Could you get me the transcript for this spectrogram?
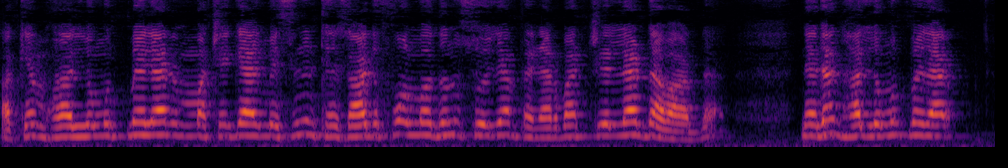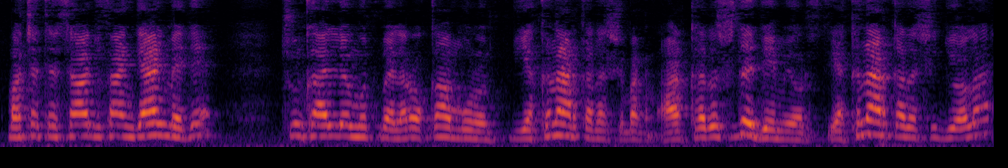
Hakem Halil Mutmeler maça gelmesinin tesadüf olmadığını söyleyen Fenerbahçeliler de vardı. Neden? Halil Mutmeler maça tesadüfen gelmedi. Çünkü Halil Mutmeler Okan Burun yakın arkadaşı bakın arkadaşı da demiyoruz. Yakın arkadaşı diyorlar.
